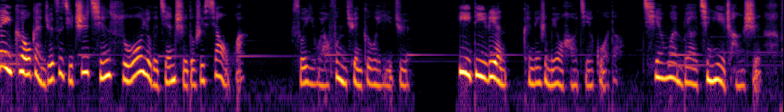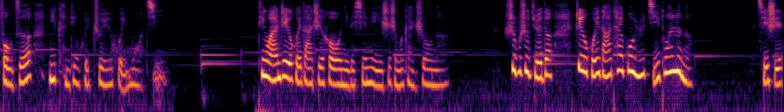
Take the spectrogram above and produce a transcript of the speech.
那一刻，我感觉自己之前所有的坚持都是笑话。所以我要奉劝各位一句：异地恋肯定是没有好结果的，千万不要轻易尝试，否则你肯定会追悔莫及。听完这个回答之后，你的心里是什么感受呢？是不是觉得这个回答太过于极端了呢？其实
